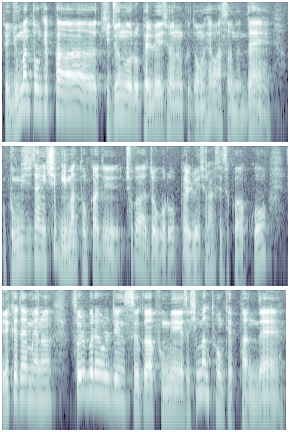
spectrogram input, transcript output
지금 6만 톤 캐파 기준으로 밸류에이션을 그동안 해왔었는데 북미 시장이 12만 톤까지 추가적으로 밸류에이션 할 수 있을 것 같고 이렇게 되면은 솔브레 홀딩스가 북미에서 10만 톤 캐파인데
